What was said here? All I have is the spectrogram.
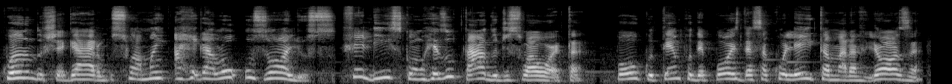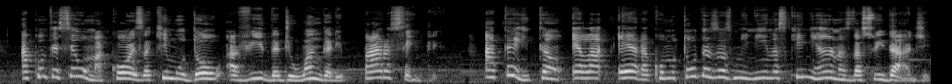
Quando chegaram, sua mãe arregalou os olhos, feliz com o resultado de sua horta. Pouco tempo depois dessa colheita maravilhosa, aconteceu uma coisa que mudou a vida de Wangari para sempre. Até então, ela era como todas as meninas quenianas da sua idade.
